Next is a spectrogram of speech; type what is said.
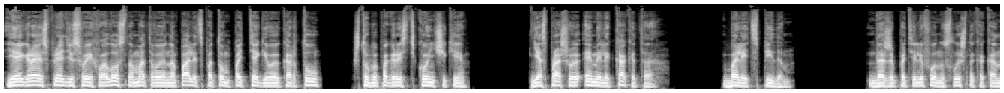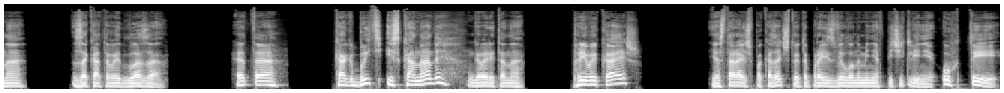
Я играю с прядью своих волос, наматываю на палец, потом подтягиваю к рту, чтобы погрызть кончики. Я спрашиваю Эмили, как это — болеть спидом. Даже по телефону слышно, как она закатывает глаза. «Это как быть из Канады?» — говорит она. «Привыкаешь?» Я стараюсь показать, что это произвело на меня впечатление. «Ух ты!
